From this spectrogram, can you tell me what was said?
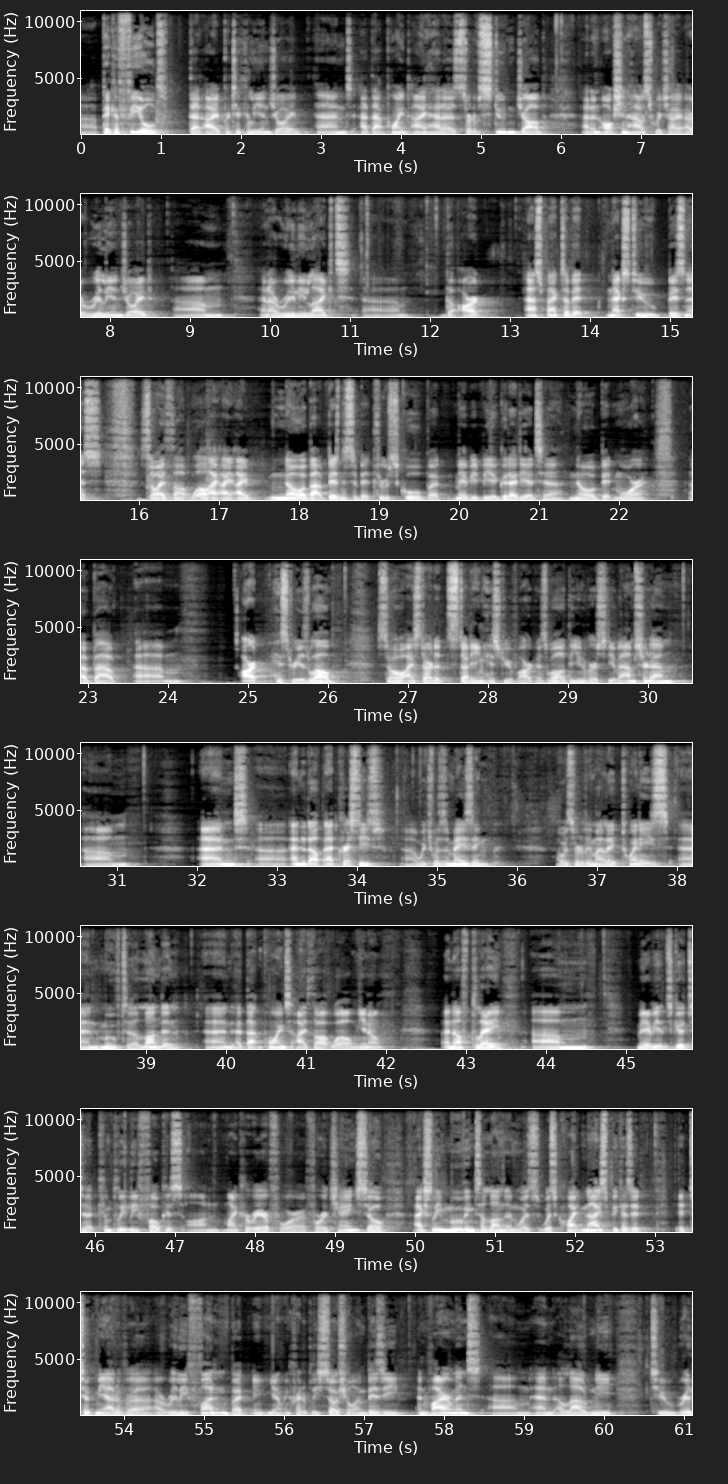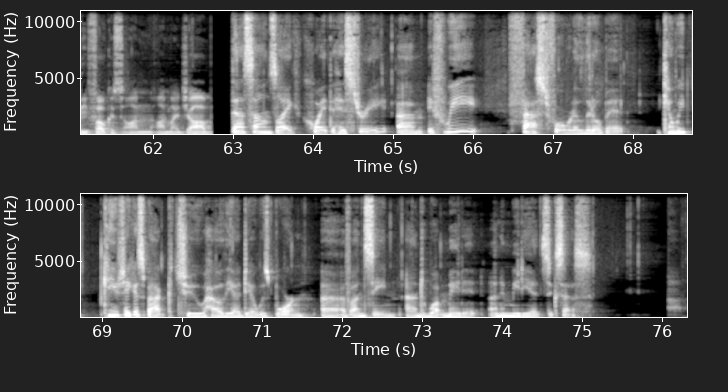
uh, pick a field that I particularly enjoy. And at that point, I had a sort of student job at an auction house, which I, I really enjoyed. Um, and I really liked um, the art aspect of it next to business. So I thought, well, I, I, I, know about business a bit through school, but maybe it'd be a good idea to know a bit more about um, art history as well. So I started studying history of art as well at the University of Amsterdam um, and uh, ended up at Christie's, uh, which was amazing. I was sort of in my late 20s and moved to London. And at that point, I thought, well, you know, enough play um, maybe it's good to completely focus on my career for for a change. So actually moving to London was was quite nice because it it took me out of a, a really fun but you know incredibly social and busy environment um, and allowed me to really focus on on my job. That sounds like quite the history. Um, if we fast forward a little bit, can we can you take us back to how the idea was born uh, of Unseen and what made it an immediate success?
